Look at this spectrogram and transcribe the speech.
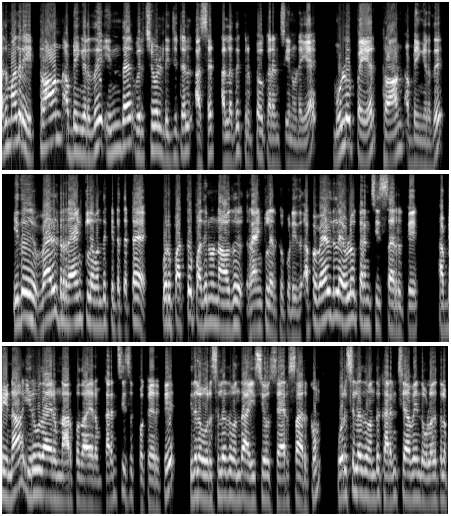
அது மாதிரி ட்ரான் அப்படிங்கிறது இந்த விர்ச்சுவல் டிஜிட்டல் அசெட் அல்லது கிரிப்டோ கரன்சியினுடைய முழு பெயர் ட்ரான் அப்படிங்கிறது. இது வேர்ல்டு ரேங்க்ல வந்து கிட்டத்தட்ட ஒரு பத்து பதினொன்னாவது ரேங்க்ல இருக்கக்கூடியது. அப்ப வேர்ல்டுல எவ்வளவு கரன்சிஸ் சார் இருக்கு? அப்படின்னா இருபதாயிரம் நாற்பதாயிரம் கரன்சிஸுக்கு பக்கம் இருக்கு. இதுல ஒரு சிலது வந்து ஐசிஓ ஷேர்ஸா இருக்கும். ஒரு சிலது வந்து கரன்சியாவே இந்த உலகத்துல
